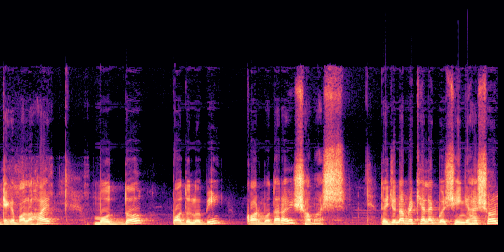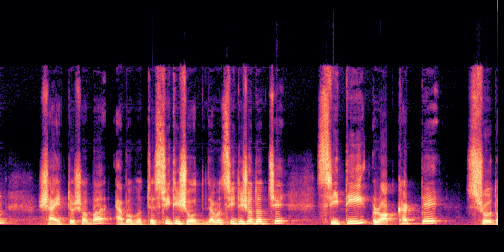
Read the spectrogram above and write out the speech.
এটাকে বলা হয় মধ্য পদলোপী কর্মদ্বারয় সমাস। তো এই জন্য আমরা খেয়াল রাখব সিংহাসন সাহিত্য সভা এবং হচ্ছে স্মৃতিসৌধ। যেমন স্মৃতিসৌধ হচ্ছে স্মৃতি রক্ষার্থে স্রোত।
